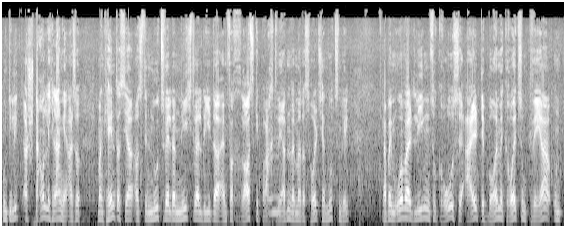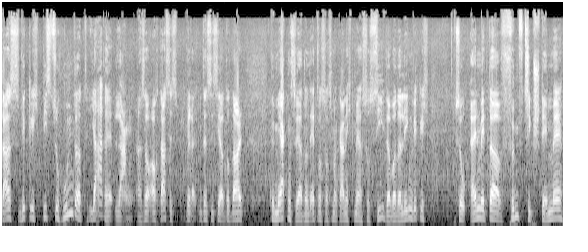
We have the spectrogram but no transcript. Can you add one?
und die liegt erstaunlich lange. Also man kennt das ja aus den Nutzwäldern nicht, weil die da einfach rausgebracht mhm. werden, weil man das Holz ja nutzen will. Aber im Urwald liegen so große alte Bäume kreuz und quer und das wirklich bis zu 100 Jahre lang. Also auch das ist, das ist ja total bemerkenswert und etwas, was man gar nicht mehr so sieht. Aber da liegen wirklich so 1,50 Meter Stämme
